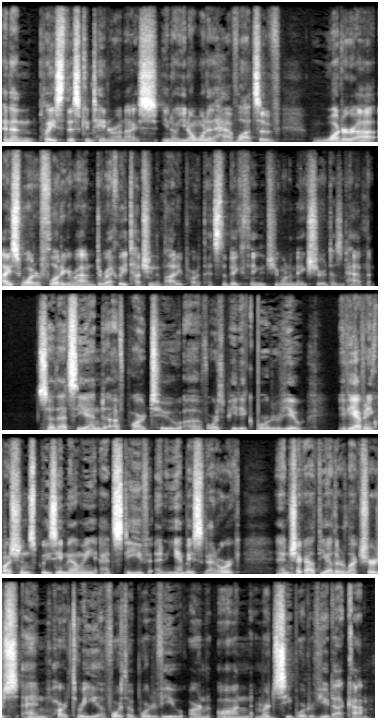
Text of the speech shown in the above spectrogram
and then place this container on ice. You know, you don't want to have lots of water, uh, ice water floating around directly touching the body part. That's the big thing that you want to make sure it doesn't happen. So that's the end of part two of Orthopedic Board Review. If you have any questions, please email me at steve at embasic.org and check out the other lectures and part three of Ortho Board Review on emergencyboardreview.com.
